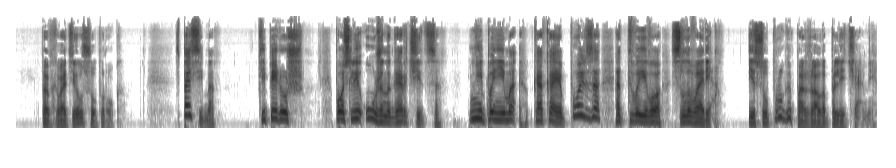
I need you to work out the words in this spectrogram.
— подхватил супруг. «Спасибо. Теперь уж после ужина горчица. Не понимаю, какая польза от твоего словаря?» И супруга пожала плечами.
